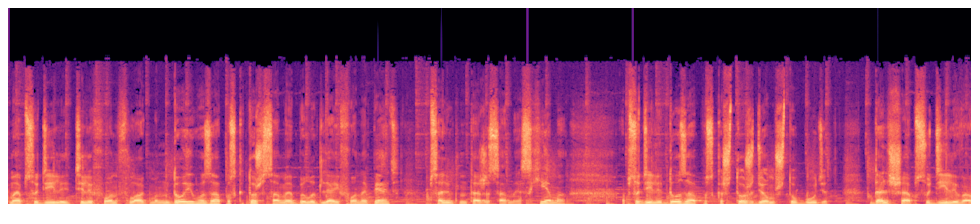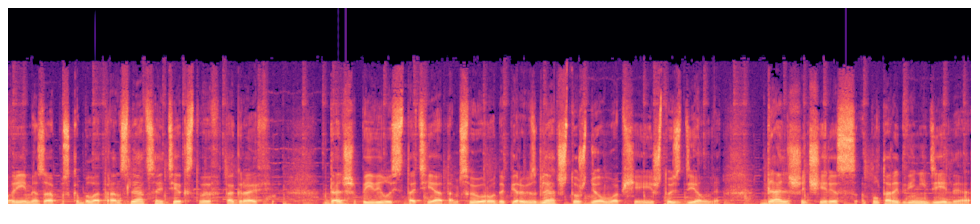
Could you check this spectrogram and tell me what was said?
Мы обсудили телефон флагман до его запуска. То же самое было для iPhone 5. Абсолютно та же самая схема. Обсудили до запуска, что ждем, что будет. Дальше обсудили во время запуска была трансляция, текстовая фотография. Дальше появилась статья, там, своего рода первый взгляд, что ждем вообще и что сделали. Дальше, через полторы-две недели,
